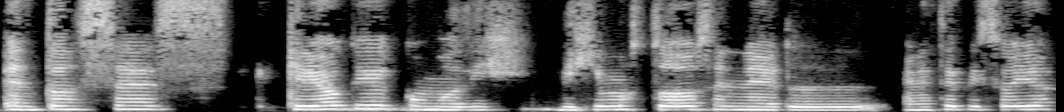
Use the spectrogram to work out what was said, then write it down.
Entonces, creo que como dijimos todos en, el, en este episodio,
